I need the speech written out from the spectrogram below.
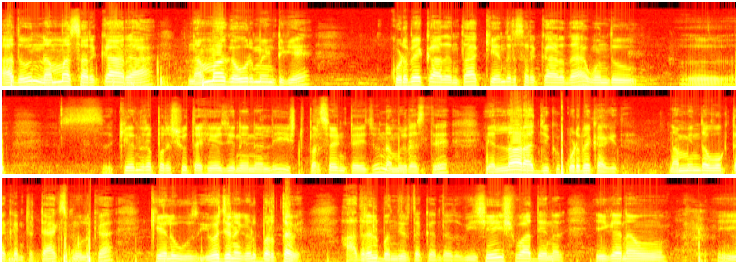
ಅದು ನಮ್ಮ ಸರ್ಕಾರ ನಮ್ಮ ಗೌರ್ಮೆಂಟ್ಗೆ ಕೊಡಬೇಕಾದಂಥ ಕೇಂದ್ರ ಸರ್ಕಾರದ ಒಂದು ಕೇಂದ್ರ ಪರಿಷ್ಕೃತ ಯೋಜನೆಯಲ್ಲಿ ಇಷ್ಟು ಪರ್ಸೆಂಟೇಜು ನಮಗೆ ರಸ್ತೆ ಎಲ್ಲ ರಾಜ್ಯಕ್ಕೂ ಕೊಡಬೇಕಾಗಿದೆ. ನಮ್ಮಿಂದ ಹೋಗ್ತಕ್ಕಂಥ ಟ್ಯಾಕ್ಸ್ ಮೂಲಕ ಕೆಲವು ಯೋಜನೆಗಳು ಬರ್ತವೆ. ಅದರಲ್ಲಿ ಬಂದಿರತಕ್ಕಂಥದ್ದು. ವಿಶೇಷವಾದ ಏನಾರು ಈಗ ನಾವು ಈ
